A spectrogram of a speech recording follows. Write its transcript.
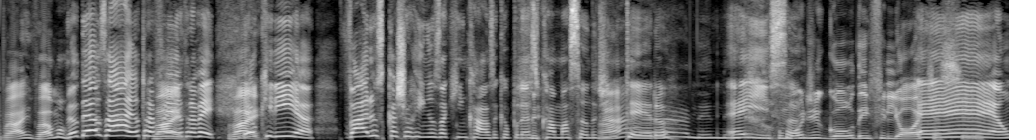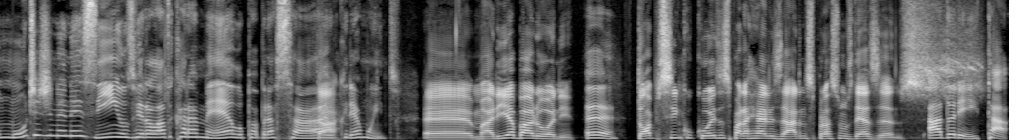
Vai, vamos? Meu Deus, ah, eu travei, Vai, eu travei. vai. Eu queria vários cachorrinhos aqui em casa que eu pudesse ficar amassando o dia Ah, inteiro. neném. É isso. Um monte de golden filhote, assim. É, um monte de nenezinhos, vira-lata caramelo pra abraçar. Tá. Eu queria muito. É, Maria Baroni. É, Top 5 coisas para realizar nos próximos 10 anos. adorei. Tá,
